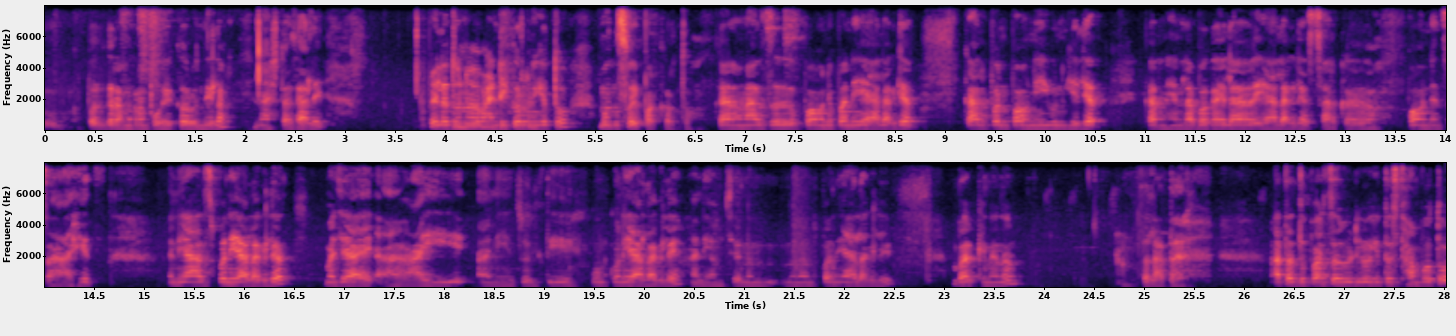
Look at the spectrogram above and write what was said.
गरम गरम पोहे करून दिलं. नाश्ता झाले. पहिलं धुणं भांडी करून घेतो मग स्वयंपाक करतो. कारण आज पाहुणे पण यायला लागल्यात. काल पण पाहुणे येऊन गेल्यात कारण ह्यांना बघायला यायला लागल्यात. सारखं पाहुण्यांचं आहेच आणि आज पण यायला लागल्यात. माझ्या आई आई आणि चुलती कोण कोण यायला लागले आणि आमचे नंद ननंद पण यायला लागले. बारकी ननंद. चला आता आता दुपारचा व्हिडिओ इथंच थांबवतो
